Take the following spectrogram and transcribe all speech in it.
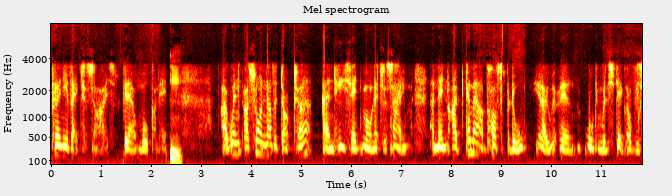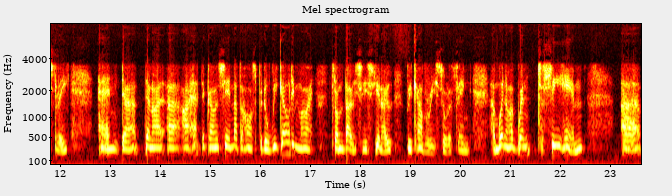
plenty of exercise. Get out and walk on it." I went. I saw another doctor, and he said more or less the same. And then I'd come out of hospital, you know, uh, walking with a stick, obviously. And uh, then I uh, I had to go and see another hospital regarding my thrombosis, you know, recovery sort of thing. And when I went to see him, uh,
